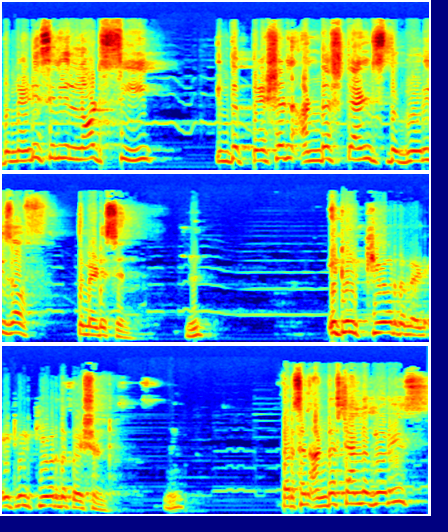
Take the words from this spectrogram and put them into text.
The medicine will not see if the patient understands the glories of the medicine. hmm, It will cure the med- it will cure the patient. hmm. Person understand the glories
